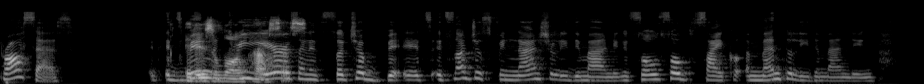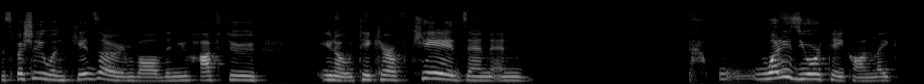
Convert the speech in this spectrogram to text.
process it, has been three process. years and it's such a bit it's it's not just financially demanding it's also psycho mentally demanding especially when kids are involved and you have to you know take care of kids and and what is your take on like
